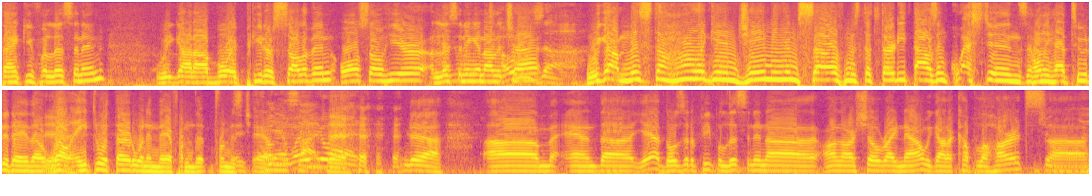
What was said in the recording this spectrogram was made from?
Thank you for listening. We got our boy Peter Sullivan also here listening in on the chat. We got Mr. Holligan, Jamie himself, Mr. Thirty Thousand Questions. Only had two today though. Well, he threw a third one in there from the from his chair. Yeah, From the side. yeah. Um, and uh, yeah, those are the people listening uh, on our show right now. We got a couple of hearts. Uh,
